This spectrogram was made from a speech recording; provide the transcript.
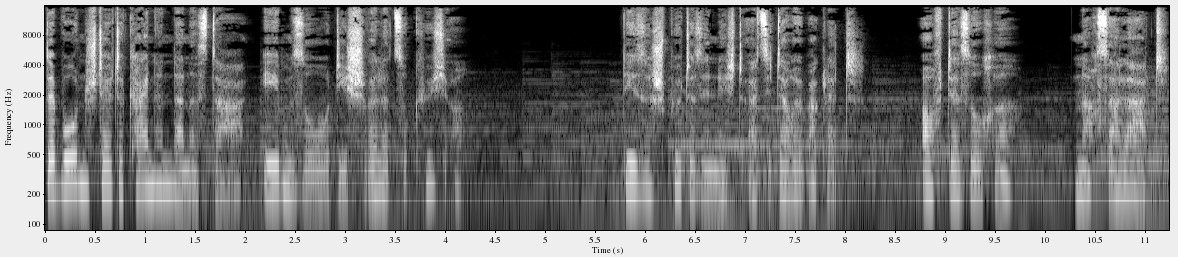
Der Boden stellte kein Hindernis dar, ebenso die Schwelle zur Küche. Diese spürte sie nicht, als sie darüber glitt, auf der Suche nach Salat.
